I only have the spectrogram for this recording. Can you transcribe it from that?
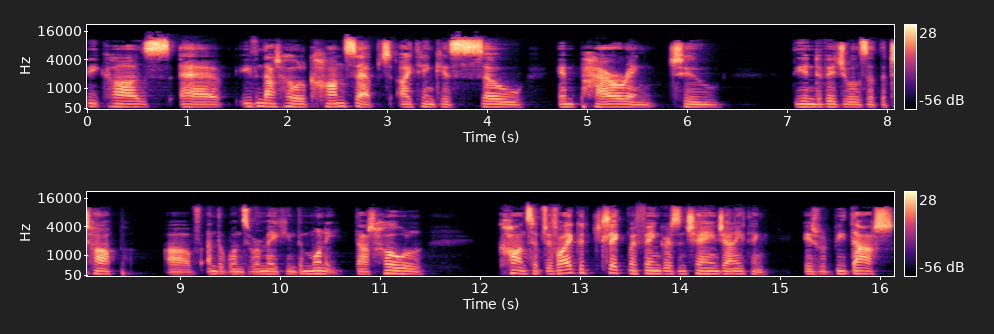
because uh, even that whole concept, I think, is so empowering to the individuals at the top of and the ones who are making the money. That whole concept. If I could click my fingers and change anything, it would be that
